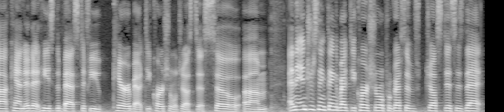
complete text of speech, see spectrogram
uh, candidate. He's the best if you care about decarceral justice. So, um, and the interesting thing about decarceral progressive justice is that,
